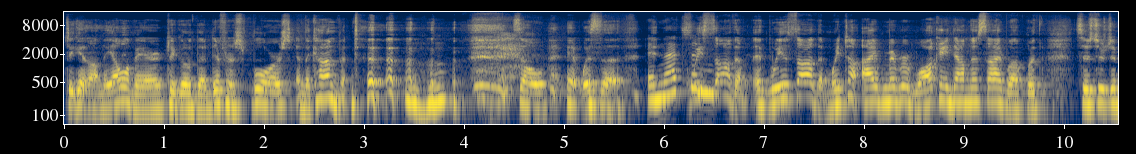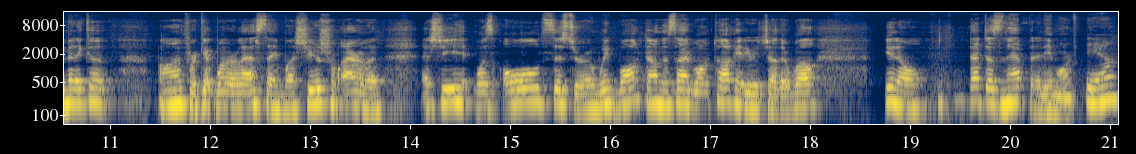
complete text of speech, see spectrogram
to get on the elevator to go to the different floors in the convent. Mm-hmm. so it was a. And that's we saw them, and we saw them. We ta- I remember walking down the sidewalk with Sister Dominica. Oh, I forget what her last name was. She was from Ireland, and she was old sister, and we'd walk down the sidewalk talking to each other. Well, you know, that doesn't happen anymore. Yeah,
